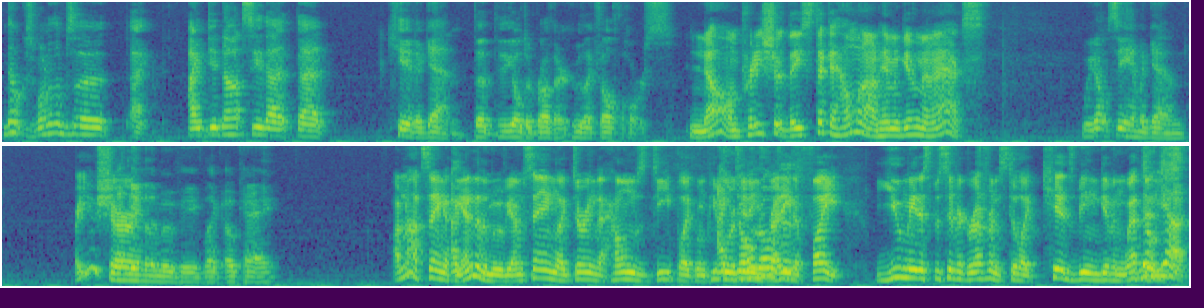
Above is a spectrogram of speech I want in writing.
No, because one of them's a I I did not see that that kid again, the the older brother who like fell off the horse. No I'm pretty sure they stick a helmet on him and give him an axe We don't see him again are you sure? at sure the end of the movie. Like okay, I'm not saying at the I- end of the movie. I'm saying like during the Helm's Deep, like when people I were don't getting ready to fight, you made a specific reference to like kids being given weapons. no, yeah,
